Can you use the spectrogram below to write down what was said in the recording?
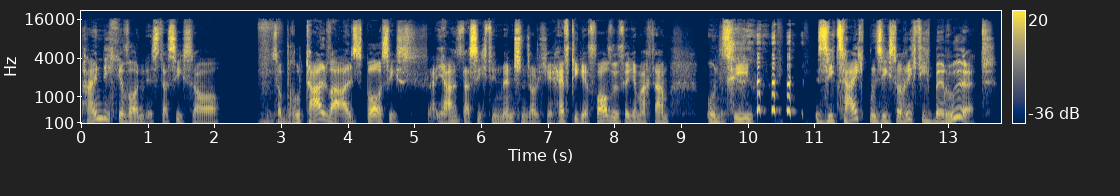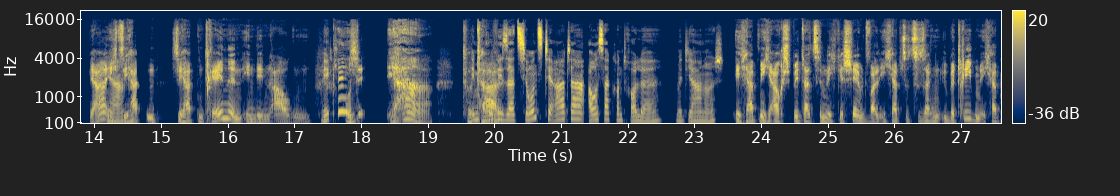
peinlich geworden ist, dass ich so so brutal war als Boss. Ich, ja, dass ich den Menschen solche heftige Vorwürfe gemacht haben und sie, sie zeigten sich so richtig berührt. Ja, Ja. Ich, sie hatten, sie hatten Tränen in den Augen Wirklich? und ja, total. Improvisationstheater außer Kontrolle mit Janusz. Ich habe mich auch später ziemlich geschämt, weil ich habe sozusagen übertrieben. Ich habe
